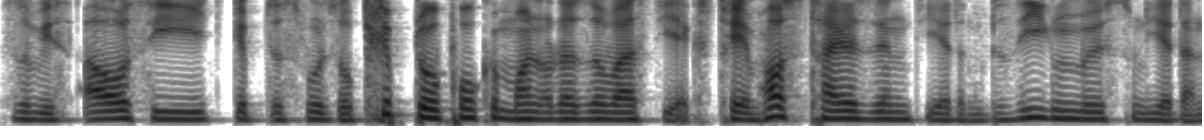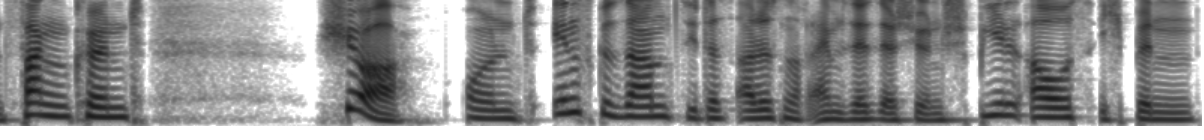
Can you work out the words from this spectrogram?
so wie es aussieht, gibt es wohl so Krypto-Pokémon oder sowas, die extrem hostile sind, die ihr dann besiegen müsst und die ihr dann fangen könnt. Ja, und insgesamt sieht das alles nach einem sehr, sehr schönen Spiel aus. Ich bin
